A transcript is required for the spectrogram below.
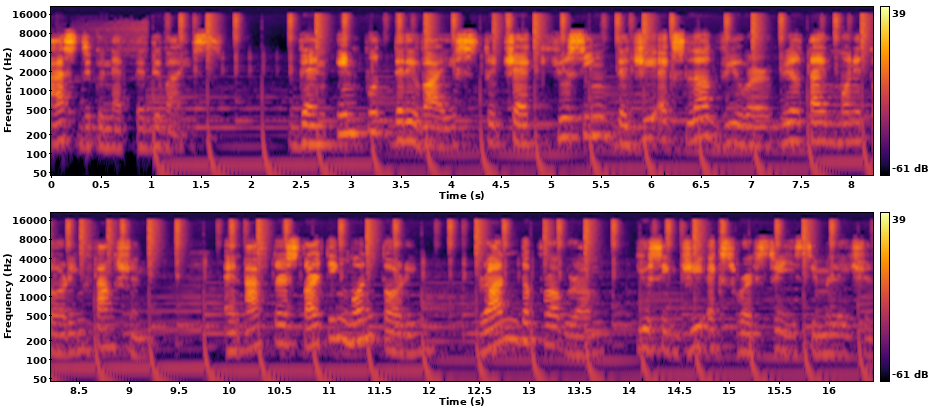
as the connected device. Then input the device to check using the GXLog Viewer real-time monitoring function. And after starting monitoring, run the program using GXWorks 3 simulation.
